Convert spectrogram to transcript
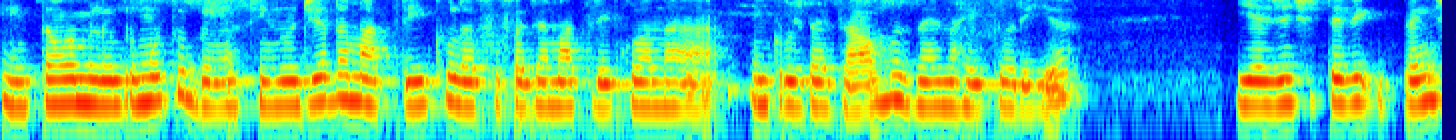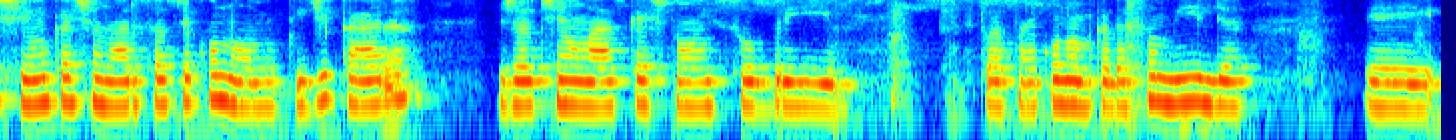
Então eu me lembro muito bem, assim, no dia da matrícula, eu fui fazer a matrícula na, em Cruz das Almas, né, na reitoria, e a gente teve preencher um questionário socioeconômico, e de cara já tinham lá as questões sobre situação econômica da família, é,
